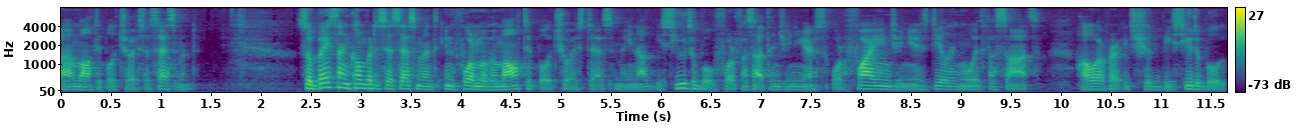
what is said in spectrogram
uh, multiple choice assessment. So baseline competence assessment in form of a multiple choice test may not be suitable for facade engineers or fire engineers dealing with facades. However, it should be suitable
